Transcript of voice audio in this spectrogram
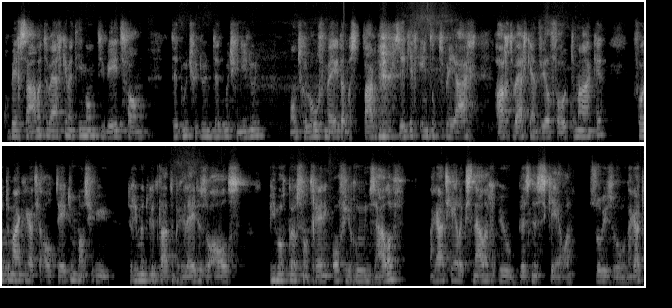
Probeer samen te werken met iemand die weet van, dit moet je doen, dit moet je niet doen. Want geloof mij, dat bespaart u zeker 1 tot 2 jaar hard werken en veel fouten maken. Fouten maken gaat je altijd doen, maar als je u door iemand kunt laten begeleiden, zoals Beamer Personal Training of Jeroen zelf, dan gaat je eigenlijk sneller je business scalen. Sowieso. Dan gaat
